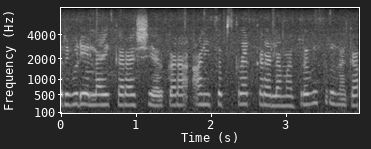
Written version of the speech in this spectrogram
तर व्हिडिओ लाईक करा शेअर करा आणि सबस्क्राईब करायला मात्र विसरू नका.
